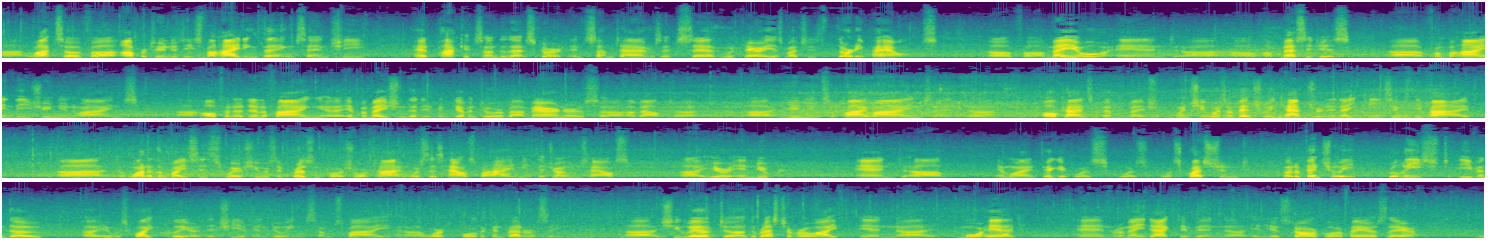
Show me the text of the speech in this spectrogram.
uh, lots of opportunities for hiding things, and she had pockets under that skirt. And sometimes, it's said, would carry as much as 30 pounds of uh, mail and uh, of messages uh, from behind these Union lines, uh, often identifying uh, information that had been given to her by mariners about Union supply lines and all kinds of information. When she was eventually captured in 1865, uh, one of the places where she was imprisoned for a short time was this house behind me, the Jones House uh, here in New Bern. And uh, Emeline Pigott was, was, was questioned, but eventually released, even though uh, it was quite clear that she had been doing some spy uh, work for the Confederacy. Uh, she lived uh, the rest of her life in uh, Morehead and remained active in, uh, in historical affairs there.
